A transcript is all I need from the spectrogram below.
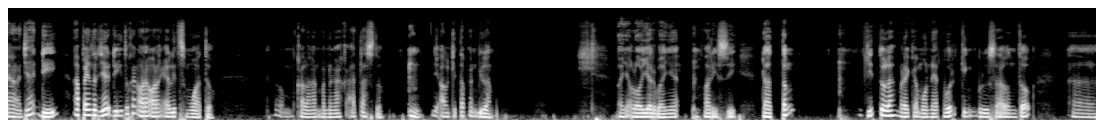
Nah, jadi apa yang terjadi itu kan orang-orang elit semua tuh. Kalangan menengah ke atas tuh. Di Alkitab kan bilang banyak lawyer, banyak farisi datang gitulah mereka mau networking berusaha untuk eh,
